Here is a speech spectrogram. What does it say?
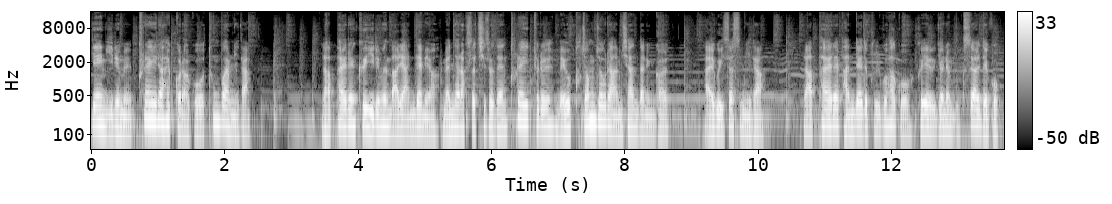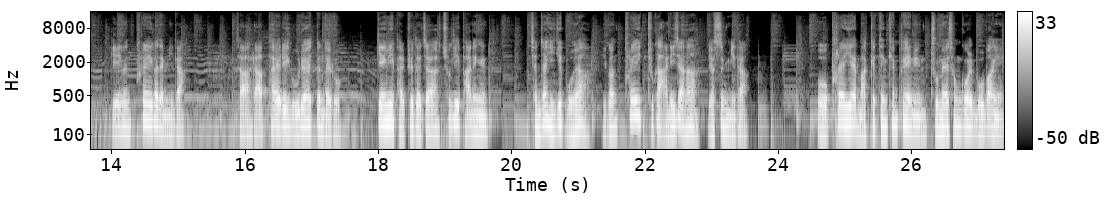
게임 이름을 프레이라 할 거라고 통보합니다. 라파엘은 그 이름은 말이 안 되며 몇 년 앞서 취소된 프레이2를 매우 부정적으로 암시한다는 걸 알고 있었습니다. 라파엘의 반대에도 불구하고 그의 의견은 묵살되고 게임은 프레이가 됩니다. 자, 라파엘이 우려했던 대로 게임이 발표되자 초기 반응은 젠장 이게 뭐야? 이건 프레이2가 아니잖아 였습니다. 오 프레이의 마케팅 캠페인은 둠의 성공을 모방해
